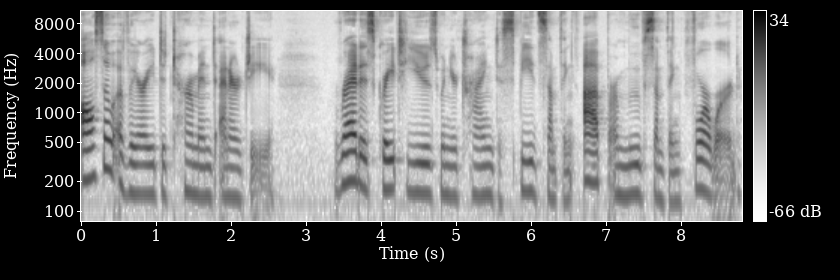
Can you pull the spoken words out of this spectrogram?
also a very determined energy. Red is great to use when you're trying to speed something up or move something forward.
